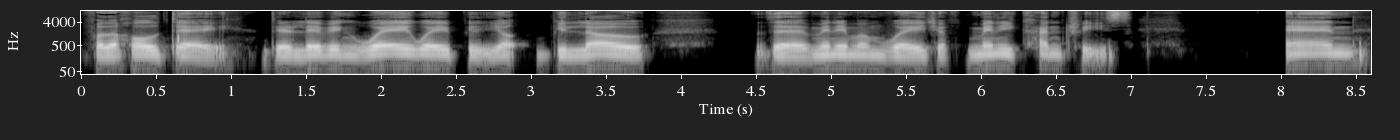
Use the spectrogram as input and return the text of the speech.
for the whole day. They're living way, way be- below the minimum wage of many countries. And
